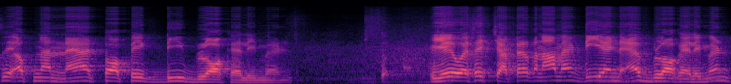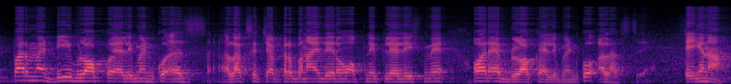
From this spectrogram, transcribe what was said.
से अपना नया टॉपिक डी ब्लॉक एलिमेंट ये वैसे चैप्टर का नाम है D and F block element पर मैं डी ब्लॉक को एलिमेंट को अलग से चैप्टर बनाए दे रहा हूँ अपने प्लेलिस्ट में और एफ़ ब्लॉक एलिमेंट को अलग से। ठीक है ना?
